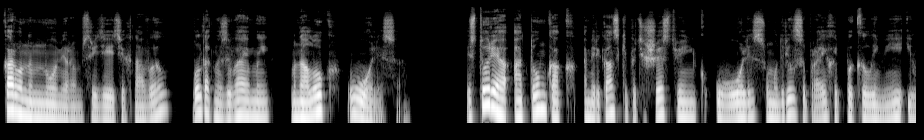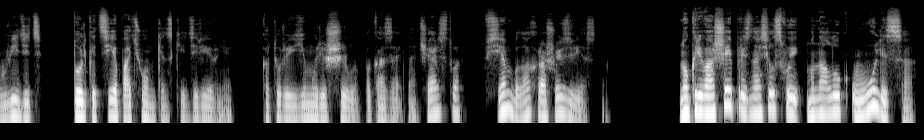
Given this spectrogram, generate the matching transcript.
Коронным номером среди этих новелл был так называемый монолог Уоллиса. История о том, как американский путешественник Уоллис умудрился проехать по Колыме и увидеть только те потемкинские деревни, которые ему решило показать начальство, всем была хорошо известна. Но Кривошей произносил свой монолог Уоллеса,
